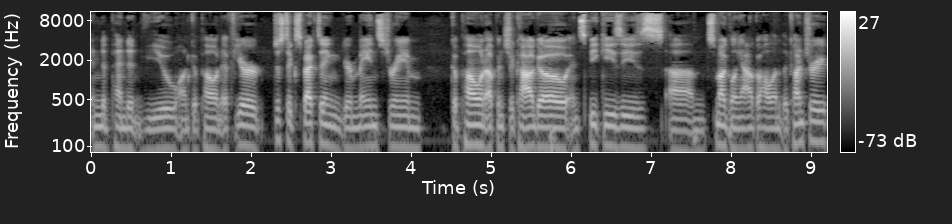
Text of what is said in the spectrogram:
independent view on Capone. If you're just expecting your mainstream Capone up in Chicago and speakeasies um, smuggling alcohol into the country,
